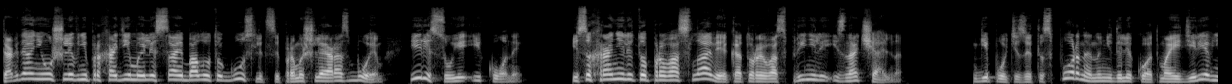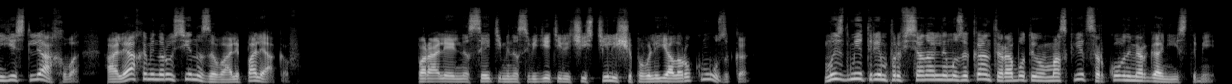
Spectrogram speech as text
Тогда они ушли в непроходимые леса и болота гуслицы, промышляя разбоем и рисуя иконы. И сохранили то православие, которое восприняли изначально. Гипотеза эта спорная, но недалеко от моей деревни есть Ляхово, а ляхами на Руси называли поляков. Параллельно с этими на свидетелей чистилища повлияла рок-музыка. Мы с Дмитрием профессиональные музыканты, работаем в Москве церковными органистами.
